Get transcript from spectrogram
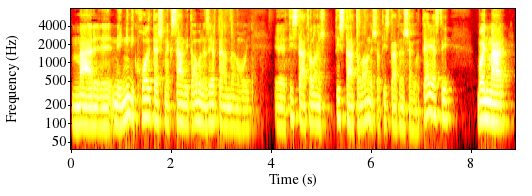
már eh, még mindig holtestnek számít abban az értelemben, hogy eh, tisztátalan, tisztátalan és a tisztátalanságot terjeszti, vagy már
